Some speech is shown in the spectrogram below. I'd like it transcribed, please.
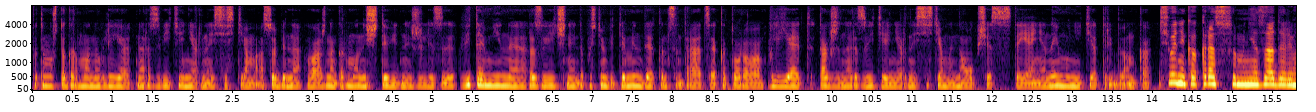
потому что гормоны влияют на развитие нервной системы. Особенно важно гормоны щитовидной железы. Витамины различные, допустим, витамин D, концентрация которого влияет также на развитие нервной системы, на общее состояние, на иммунитет ребенка. Сегодня как раз мне задали в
